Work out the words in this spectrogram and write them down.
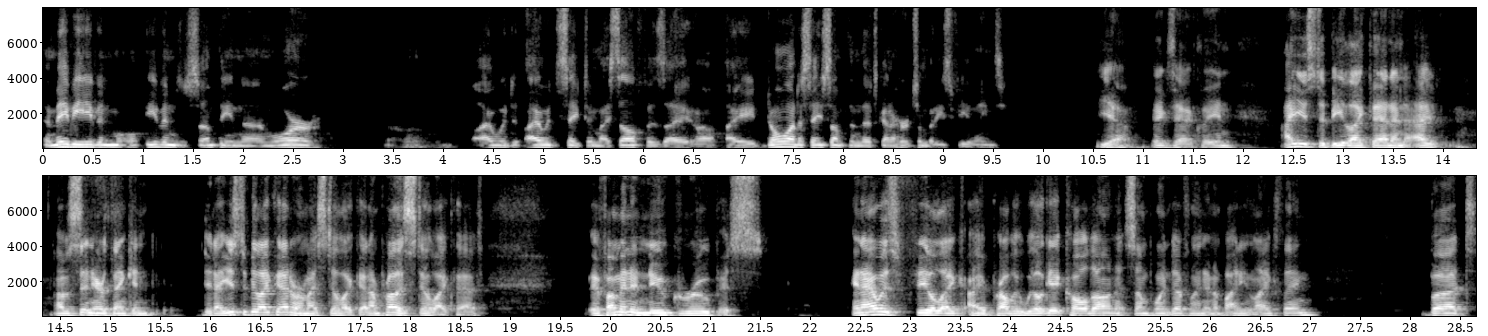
and maybe even mo- even something uh, more uh, i would i would say to myself is i uh, i don't want to say something that's going to hurt somebody's feelings Yeah, exactly. And I used to be like that. And I I was sitting here thinking, did I used to be like that or am I still like that? I'm probably still like that. If I'm in a new group, it's and I always feel like I probably will get called on at some point, definitely in an abiding life thing. But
